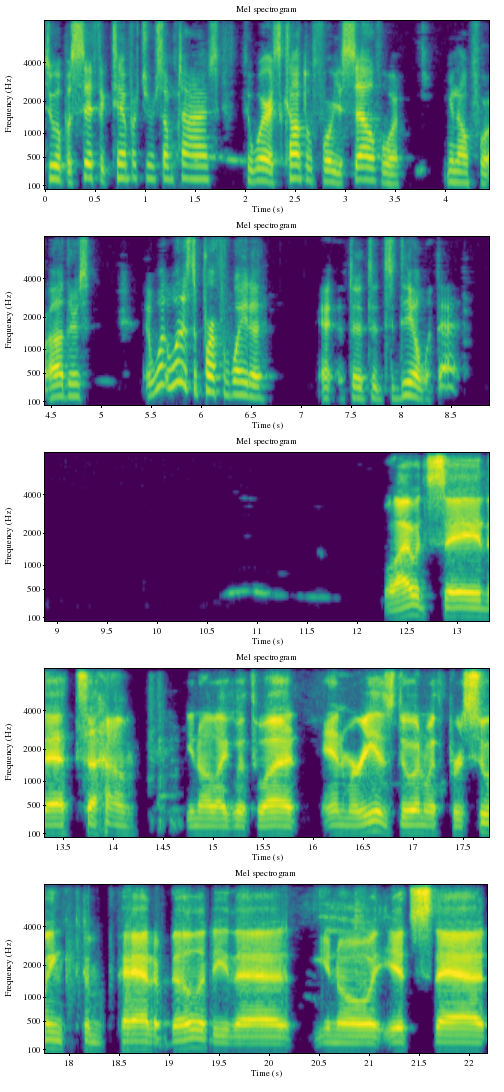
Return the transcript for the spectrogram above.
to a specific temperature sometimes to where it's comfortable for yourself or you know for others what, what is the perfect way to, eh, to to to deal with that Well, I would say that um, you know, like with what Anne Marie is doing with pursuing compatibility, that you know, it's that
